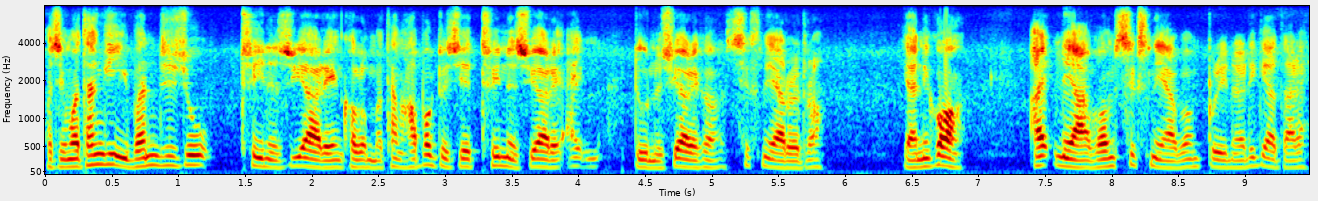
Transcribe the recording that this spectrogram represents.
hoji mathang gi even ji ju 3 na su ya re khalo mathang hapak to che 3 na su ya re ai 2 na su ya re kha 6 na ya re dra. Yani ko ai ne abam 6 ne abam puri na ri kya tare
